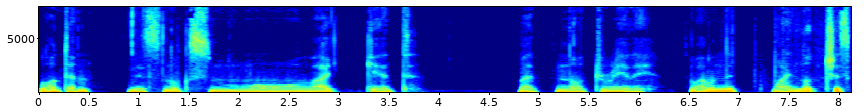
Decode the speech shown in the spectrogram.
plot them. This looks more like it, but not really. So I wanted, why not just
